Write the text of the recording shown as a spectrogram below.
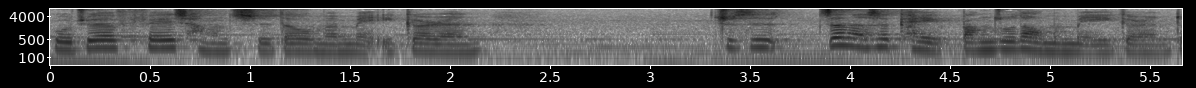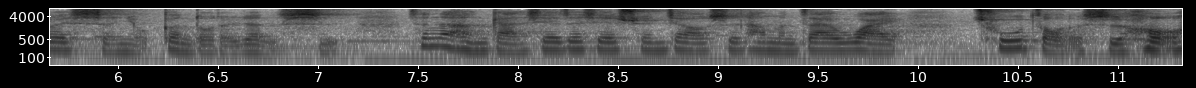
我觉得非常值得我们每一个人，就是真的是可以帮助到我们每一个人对神有更多的认识。真的很感谢这些宣教士，他们在外出走的时候，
